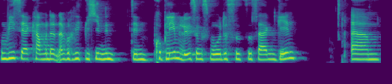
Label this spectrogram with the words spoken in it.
und wie sehr kann man dann einfach wirklich in den, den Problemlösungsmodus sozusagen gehen. Ähm,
